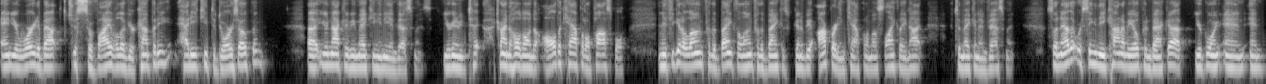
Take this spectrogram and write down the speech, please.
and you're worried about just survival of your company, how do you keep the doors open? Uh, you're not going to be making any investments. You're going to be t- trying to hold on to all the capital possible. And if you get a loan from the bank, the loan from the bank is going to be operating capital, most likely, not to make an investment. So now that we're seeing the economy open back up, you're going and and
